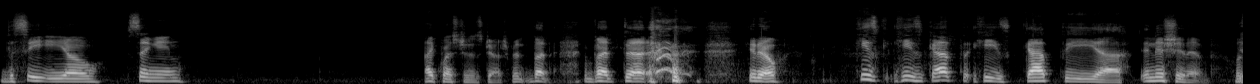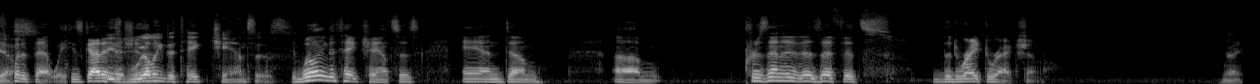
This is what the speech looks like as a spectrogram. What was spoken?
The CEO singing, I question his judgment, but but uh, you know, he's he's got the, he's got the uh, initiative. Let's put it that way. He's got He's willing to take chances. willing to take chances, and um, um, present it as if it's the right direction. Right.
